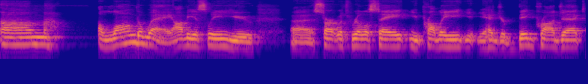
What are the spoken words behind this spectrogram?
um, along the way, obviously, you uh, start with real estate. You probably you had your big project.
